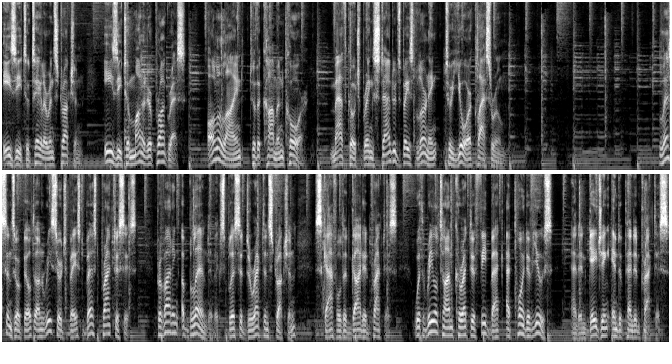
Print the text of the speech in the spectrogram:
Easy to tailor instruction, easy to monitor progress, all aligned to the Common Core. Math Coach brings standards-based learning to your classroom. Lessons are built on research-based best practices, providing a blend of explicit direct instruction, scaffolded guided practice, with real-time corrective feedback at point of use and engaging independent practice.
